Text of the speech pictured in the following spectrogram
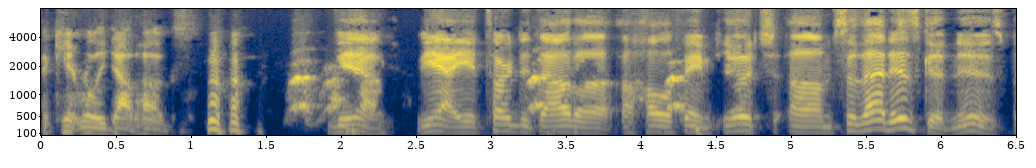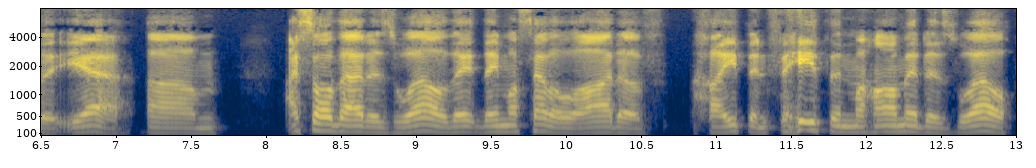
I can't really doubt Hugs. yeah, yeah, it's hard to doubt a, a Hall of Fame coach. Um, so that is good news. But yeah, um, I saw that as well. They they must have a lot of hype and faith in Mohamed as well.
